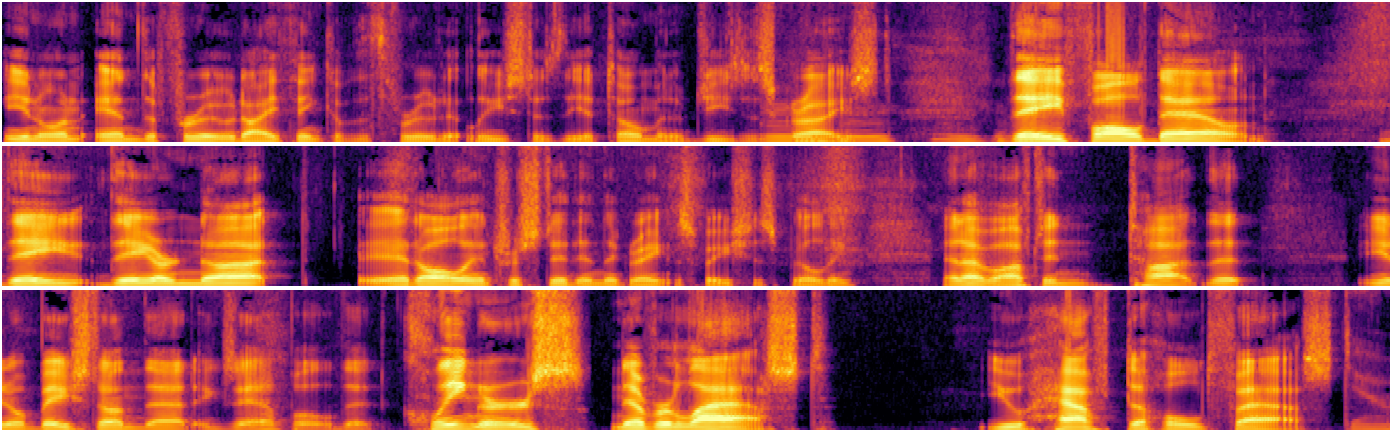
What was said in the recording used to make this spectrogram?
you know, and, and the fruit. I think of the fruit at least as the atonement of Jesus Christ. They fall down. They they are not at all interested in the great and spacious building. And I've often taught that, you know, based on that example, that clingers never last. You have to hold fast. Yeah.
